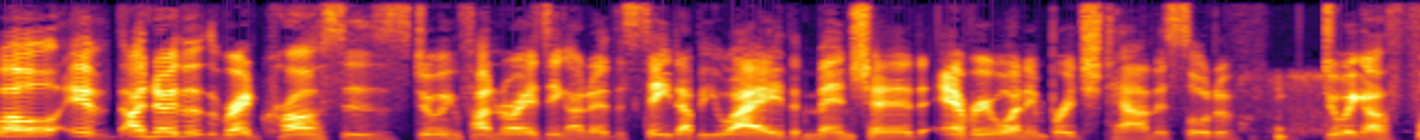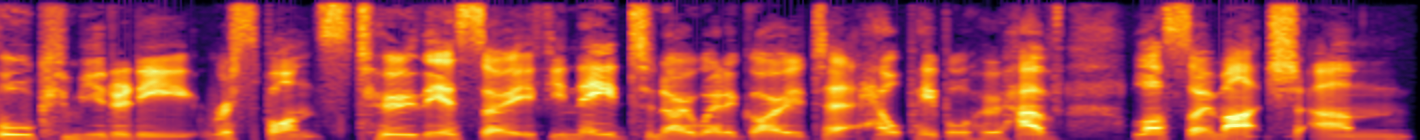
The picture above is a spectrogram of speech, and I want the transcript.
Well, if I know that the Red Cross is doing fundraising, I know the CWA, the Mentioned, everyone in Bridgetown is sort of doing a full community response to this. So if you need to know where to go to help people who have lost so much, um,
